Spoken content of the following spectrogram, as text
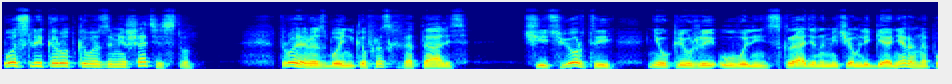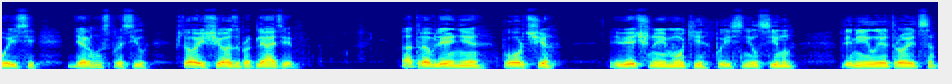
После короткого замешательства трое разбойников расхохотались. Четвертый, неуклюжий уволень с краденым мечом легионера на поясе, нервно спросил, что еще за проклятие? — Отравление, порча и вечные муки, — пояснил Симон, — примилая троица.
